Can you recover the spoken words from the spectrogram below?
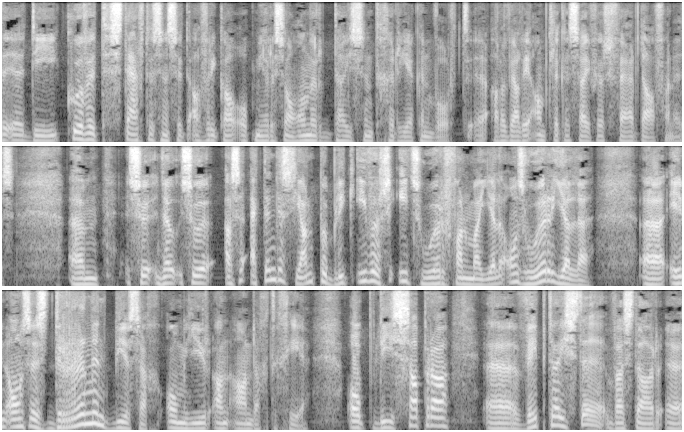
uh, die COVID sterftes in Suid-Afrika op meer as 100 000 gereken word uh, alhoewel die amptelike syfers ver daarvan is. Ehm um, so nou so as ek dink as Jan publiek iewers iets hoor van my julle ons hoor julle uh en ons is dringend besig om hier aan aandag te gee. Op die SAPRA uh webtuiste was was daar 'n uh,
